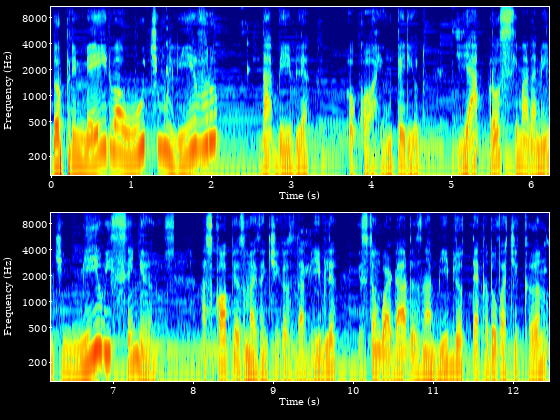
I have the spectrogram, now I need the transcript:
do primeiro ao último livro da Bíblia ocorre um período de aproximadamente 1100 anos. As cópias mais antigas da Bíblia estão guardadas na Biblioteca do Vaticano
